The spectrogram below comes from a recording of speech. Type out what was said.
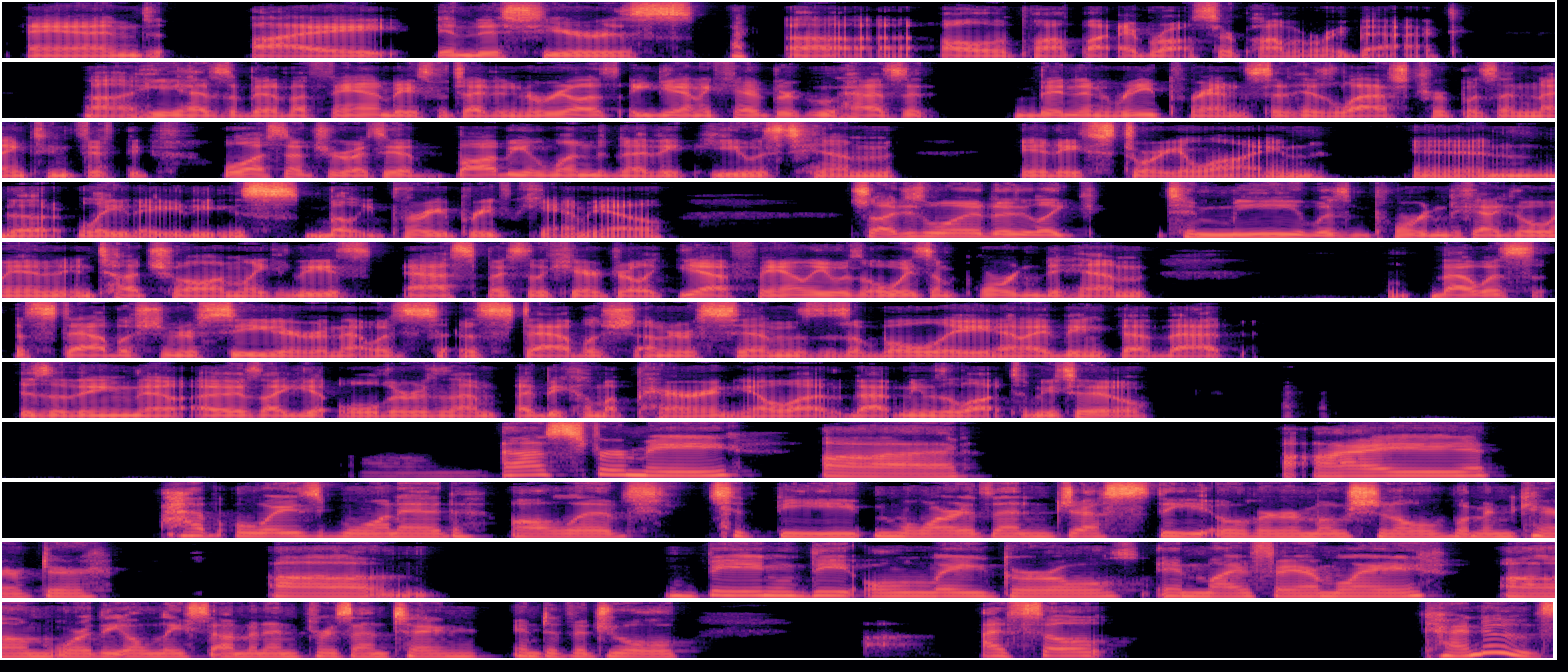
And I, in this year's uh, All of Popeye, I brought Sir Pomeroy back. Uh, he has a bit of a fan base, which I didn't realize. Again, a character who hasn't been in reprints and his last trip was in 1950. Well, that's not true. I say that Bobby London, I think used him in a storyline in the late 80s, but like very brief cameo. So I just wanted to like to me it was important to kind of go in and touch on like these aspects of the character. Like, yeah, family was always important to him. That was established under Segar and that was established under Sims as a bully. And I think that that is a thing that as I get older, as I become a parent, you know, that means a lot to me too. As for me, uh, I have always wanted Olive to be more than just the over emotional woman character. Um, being the only girl in my family, um, or the only feminine presenting individual, I felt kind of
